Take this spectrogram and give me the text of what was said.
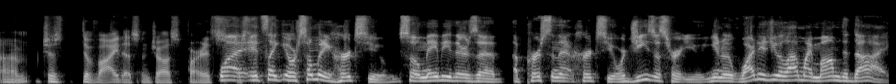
um, just divide us and draw us apart. It's well, just, it's like, or somebody hurts you. So maybe there's a, a person that hurts you, or Jesus hurt you. You know, why did you allow my mom to die?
